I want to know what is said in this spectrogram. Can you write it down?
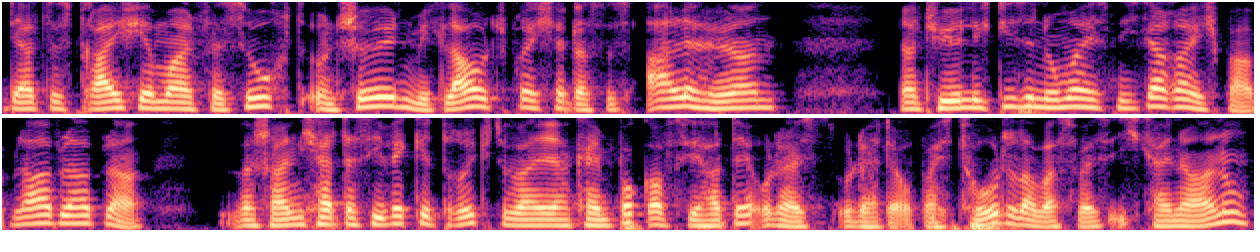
der hat es drei, vier Mal versucht und schön mit Lautsprecher, dass es alle hören. Natürlich, diese Nummer ist nicht erreichbar, bla bla bla. Wahrscheinlich hat er sie weggedrückt, weil er keinen Bock auf sie hatte. Oder, ist, oder der Opa ist tot oder was weiß ich, keine Ahnung.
